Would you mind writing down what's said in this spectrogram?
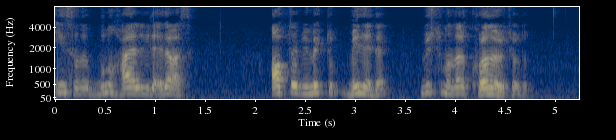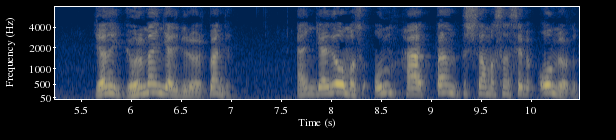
insanı bunu hayal bile edemez. Abdullah İbni Mektum Medine'de Müslümanlara Kur'an öğretiyordu. Yani görme engelli bir öğretmendi. Engelli olması onun hayattan dışlanmasına sebep olmuyordu.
